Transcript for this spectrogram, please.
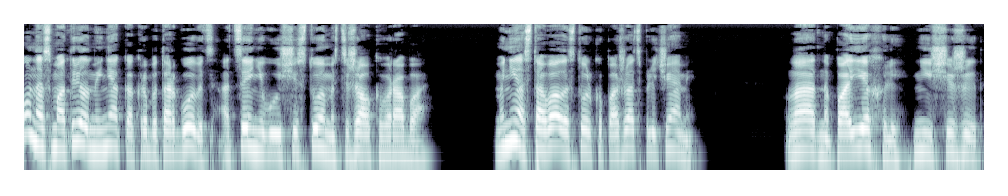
Он осмотрел меня как работорговец, оценивающий стоимость жалкого раба. Мне оставалось только пожать плечами. Ладно, поехали, нищий жид.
